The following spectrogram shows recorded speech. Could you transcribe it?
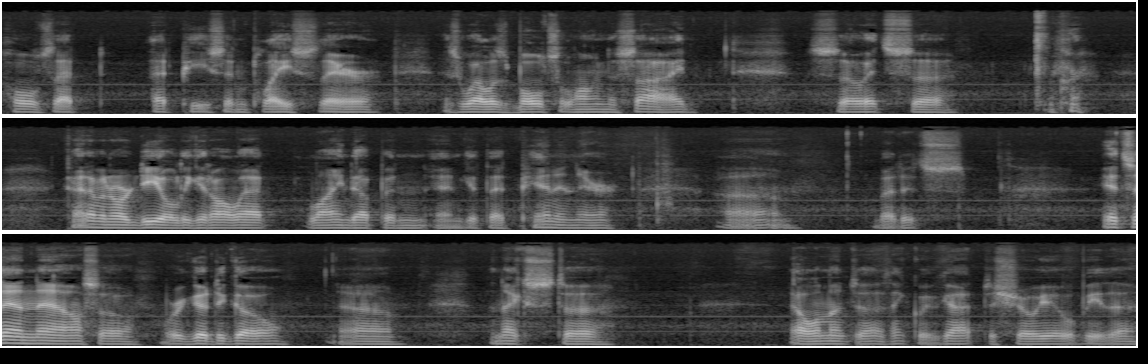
holds that that piece in place there as well as bolts along the side. So it's uh, kind of an ordeal to get all that lined up and, and get that pin in there. Um, but it's it's in now, so we're good to go. Uh, the next uh, element I think we've got to show you will be the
